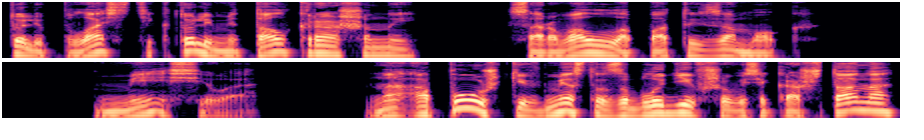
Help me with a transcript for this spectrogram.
То ли пластик, то ли металл крашеный. Сорвал лопатой замок. Месиво. На опушке вместо заблудившегося каштана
